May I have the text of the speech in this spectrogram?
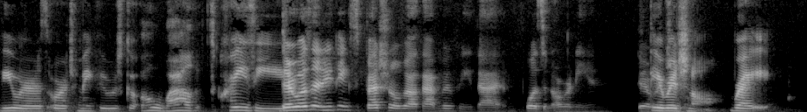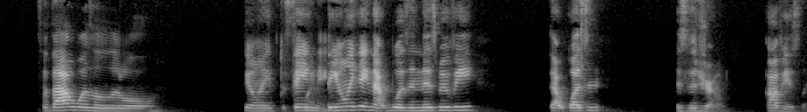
viewers or to make viewers go, "Oh wow, that's crazy." there wasn't anything special about that movie that wasn't already in the original, right? So that was a little The only thing, the only thing that was in this movie that wasn't is the drone, obviously,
